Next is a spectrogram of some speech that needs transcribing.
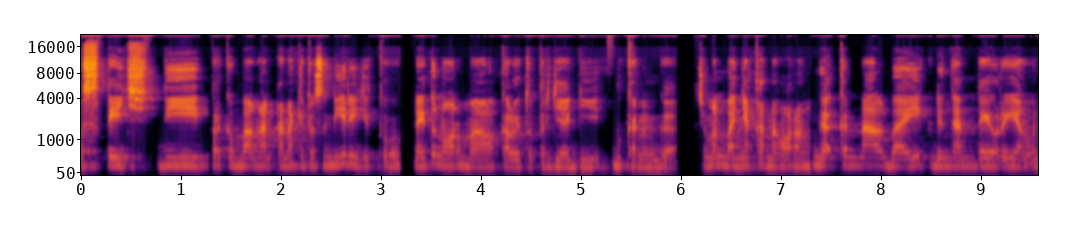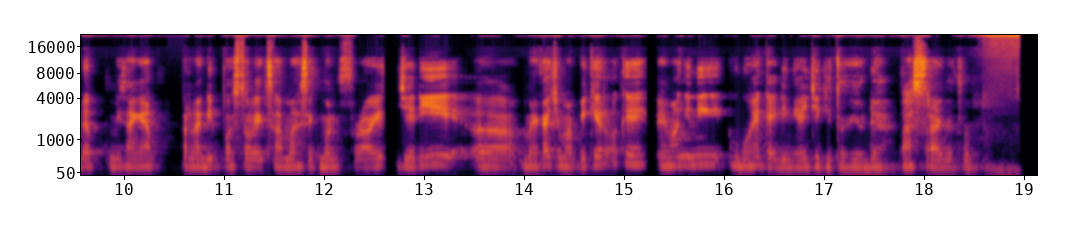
stage di perkembangan anak itu sendiri gitu. Nah itu normal kalau itu terjadi. Bukan enggak. Cuman banyak karena orang nggak kenal baik dengan teori yang udah misalnya pernah dipostulate sama Sigmund Freud. Jadi eh, mereka cuma pikir, oke, emang ini hubungannya kayak gini aja gitu. Yaudah, pasrah gitu.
